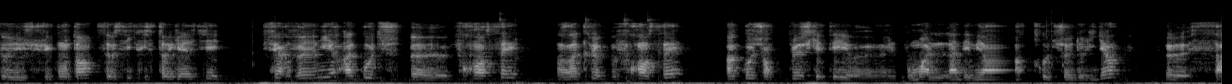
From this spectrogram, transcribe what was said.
que je suis content, c'est aussi Christophe Galtier. Faire venir un coach euh, français dans un club français, un coach en plus qui était pour moi l'un des meilleurs coachs de Ligue 1, ça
